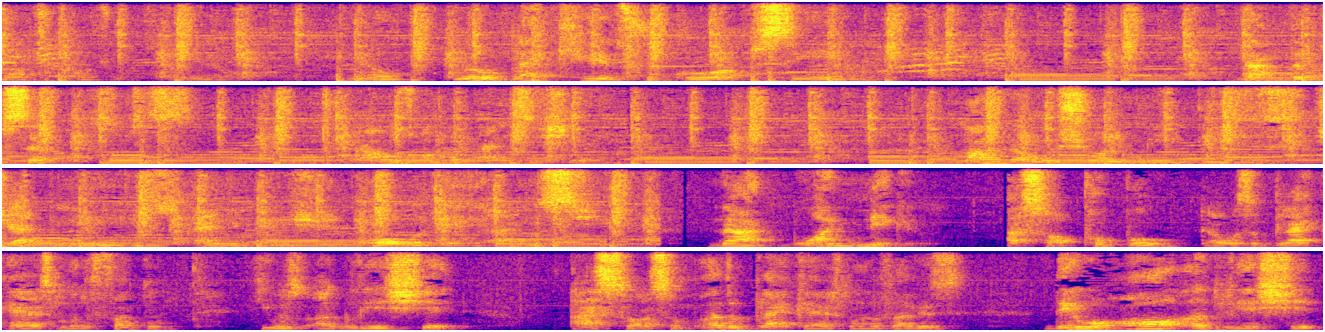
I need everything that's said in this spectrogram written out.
multiculturalism. You know, you know, little black kids who grow up seeing not themselves. Just when I was growing I shit. Manga was showing me these Japanese animation all day. I didn't see not one nigga. I saw Popo, that was a black ass motherfucker. He was ugly as shit. I saw some other black ass motherfuckers. They were all ugly as shit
